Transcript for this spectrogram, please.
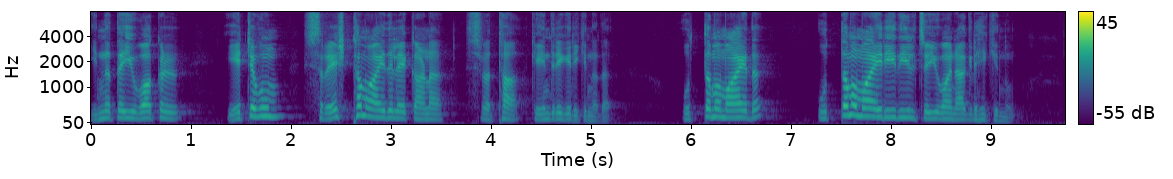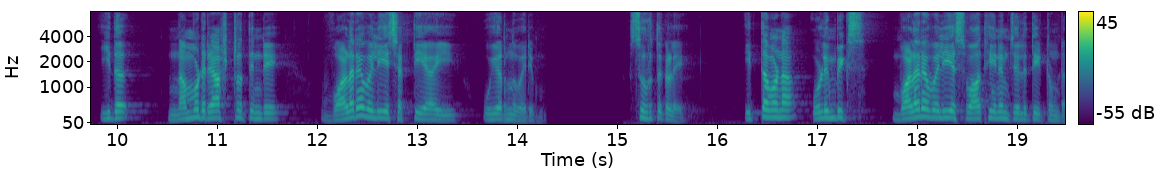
ഇന്നത്തെ യുവാക്കൾ ഏറ്റവും ശ്രേഷ്ഠമായതിലേക്കാണ് ശ്രദ്ധ കേന്ദ്രീകരിക്കുന്നത്. ഉത്തമമായത് ഉത്തമമായ രീതിയിൽ ചെയ്യുവാൻ ആഗ്രഹിക്കുന്നു. ഇത് നമ്മുടെ രാഷ്ട്രത്തിന്റെ വളരെ വലിയ ശക്തിയായി ഉയർന്നു വരും. സുഹൃത്തുക്കളെ ഇത്തവണ ഒളിമ്പിക്സ് വളരെ വലിയ സ്വാധീനം ചെലുത്തിയിട്ടുണ്ട്.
